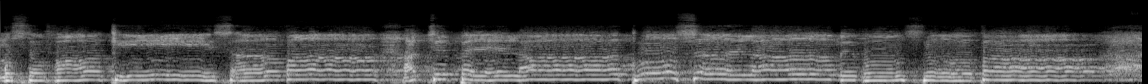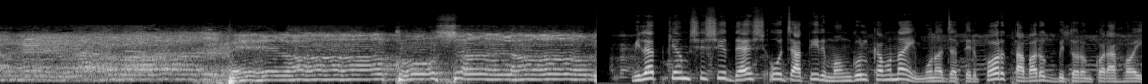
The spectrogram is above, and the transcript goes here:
মুস্তফা কি সামা আজ পেলা মিলাদ ক্যাম্প শেষে দেশ ও জাতির মঙ্গল কামনায় মোনাজাতের পর তাবারক বিতরণ করা হয়।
